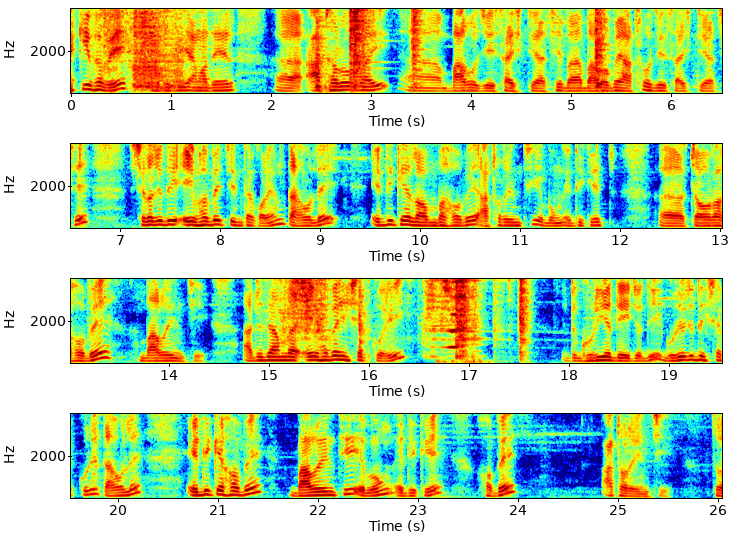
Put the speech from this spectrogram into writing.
একইভাবে যদি আমাদের আঠারো বাই বারো যে সাইজটি আছে বা বারো বাই আঠারো যে সাইজটি আছে, সেটা যদি এইভাবে চিন্তা করেন তাহলে এদিকে লম্বা হবে আঠারো ইঞ্চি এবং এদিকে চওড়া হবে বারো ইঞ্চি। আর যদি আমরা এইভাবে হিসাব করি, একটু ঘুরিয়ে দিই যদি, ঘুরিয়ে যদি হিসাব করি তাহলে এদিকে হবে বারো ইঞ্চি এবং এদিকে হবে আঠারো ইঞ্চি। তো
